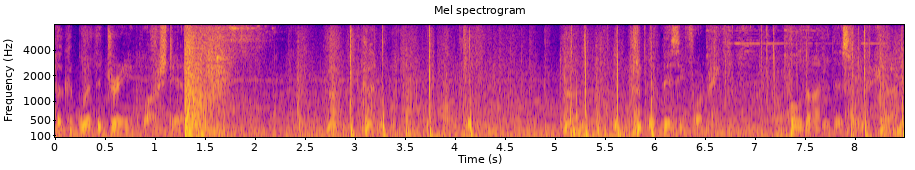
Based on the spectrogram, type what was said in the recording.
Look at where the drain washed in. Keep them busy for me. Hold on to this me.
